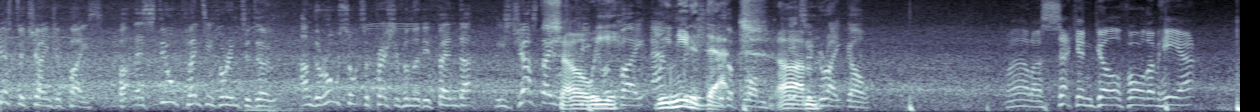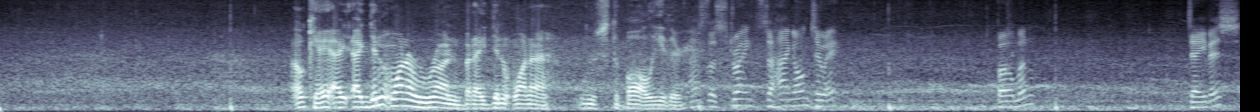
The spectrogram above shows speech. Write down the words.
Goes past his man with such ease, and it's just a change of pace. But there's still plenty for him to do. Under all sorts of pressure from the defender, he's just able So to keep we- him at bay and we needed finish it with that. aplomb. it's Um, a great goal. Well, a second goal for them here. Okay, I, I didn't want to run, but I didn't want to lose the ball either. Has the strength to hang on to it. Bowman. Davis.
